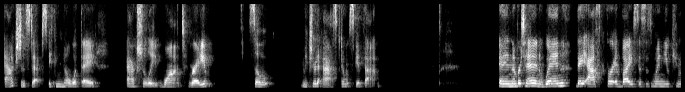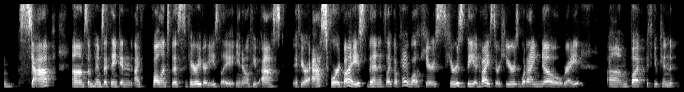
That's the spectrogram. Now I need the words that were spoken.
action steps if you know what they actually want, right? So make sure to ask, don't skip that. And number 10, when they ask for advice, this is when you can stop. Um, sometimes I think, and I fall into this very, very easily. You know, if you ask, if you're asked for advice, then it's like, okay, well, here's here's the advice, or here's what I know, right? Um, but if you can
